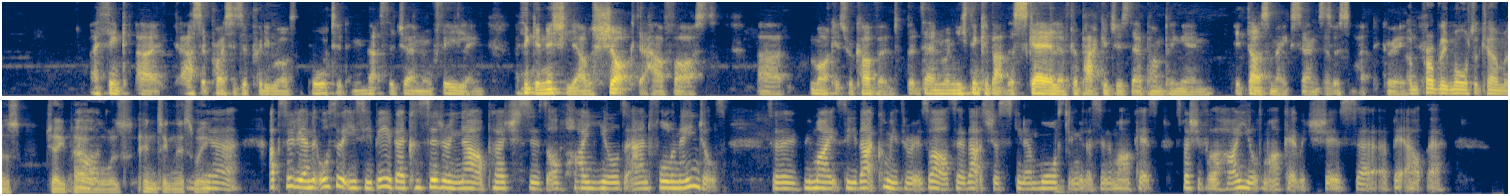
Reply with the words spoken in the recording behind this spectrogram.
I think uh, asset prices are pretty well supported. I mean, that's the general feeling. I think initially I was shocked at how fast uh, markets recovered, but then when you think about the scale of the packages they're pumping in, it does make sense yeah. to a certain degree. And probably more to come, as Jay Powell oh, was hinting this week. Yeah, absolutely. And also the ECB, they're considering now purchases of high yield and fallen angels. So we might see that coming through as well. So that's just you know more stimulus in the markets, especially for the high yield market, which is uh, a bit out there.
